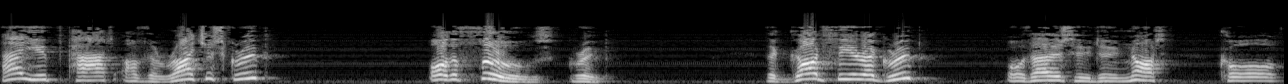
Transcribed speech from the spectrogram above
are you part of the righteous group or the fools group? The God-fearer group or those who do not call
